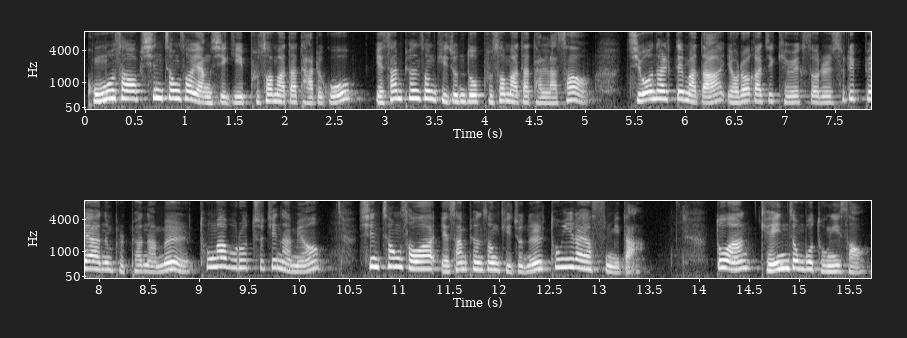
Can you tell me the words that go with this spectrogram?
공모사업 신청서 양식이 부서마다 다르고 예산 편성 기준도 부서마다 달라서 지원할 때마다 여러 가지 계획서를 수립해야 하는 불편함을 통합으로 추진하며 신청서와 예산 편성 기준을 통일하였습니다. 또한 개인정보 동의서,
